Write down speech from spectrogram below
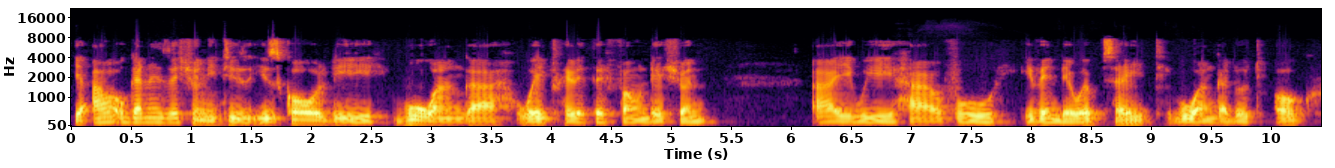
Yeah, our organization it is is called the Buwanga Weight Health Foundation. We have uh, even the website buwanga.org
